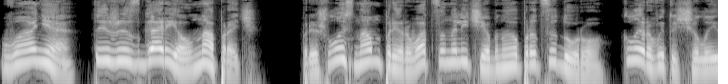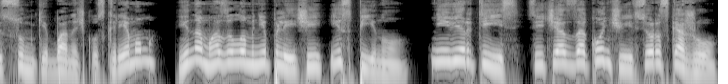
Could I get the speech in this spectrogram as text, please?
«Ваня, ты же сгорел напрочь!» Пришлось нам прерваться на лечебную процедуру. Клэр вытащила из сумки баночку с кремом и намазала мне плечи и спину. «Не вертись, сейчас закончу и все расскажу».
